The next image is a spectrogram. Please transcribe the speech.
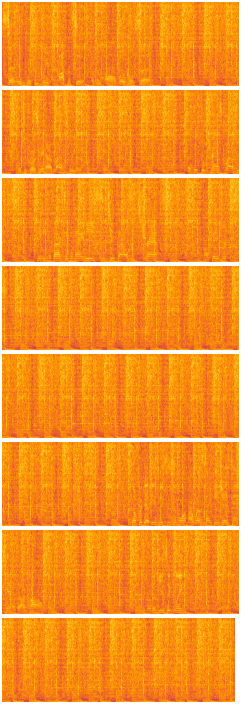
This set is the complete opposite of an all vocal set, which of course we had last week. Addictive Trance Classics, taking it back to the 90s and 2000s trance, my favorites. Don't forget these mixes and more on my website, djsantana.com. Click on the music link.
